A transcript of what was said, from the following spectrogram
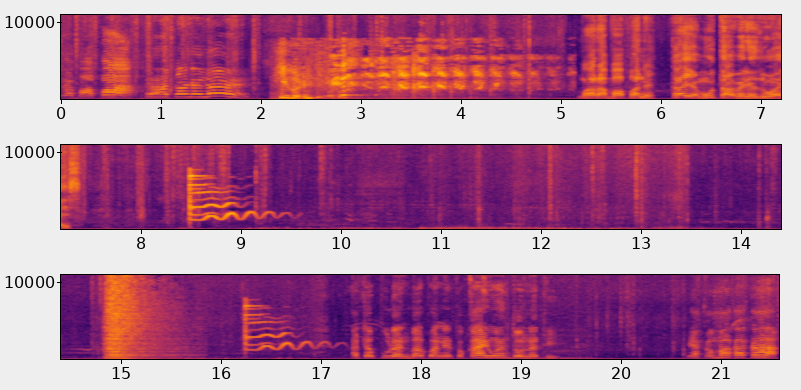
એ બાપા! એ અટાણે નહીં મારા બાપાને કાયમ ઉતાવળે જ હોય છે. આ બાપાને તો કાંઈ વાંધો નથી. એ કમા કાકા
